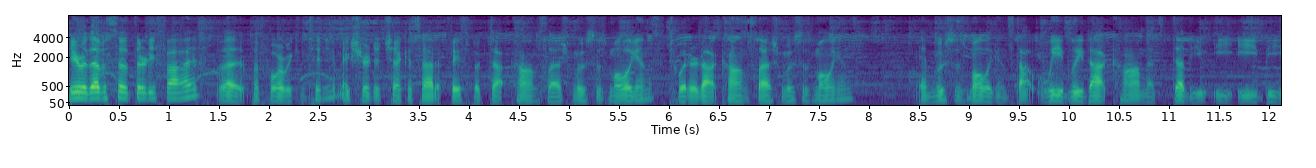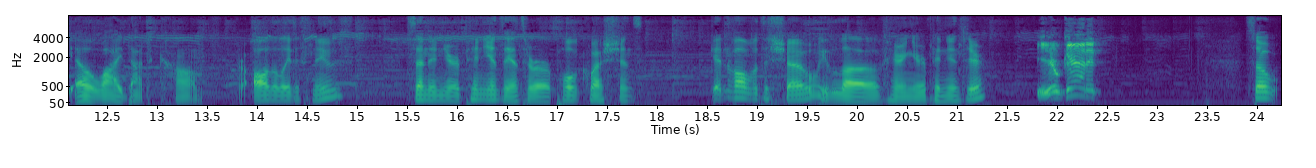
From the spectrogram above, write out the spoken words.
Here with episode 35. But before we continue, make sure to check us out at facebook.com slash Moose's Mulligans, twitter.com slash Moose's Mulligans, and moosesmulligans.weebly.com. That's W-E-E-B-L-Y dot com. For all the latest news, send in your opinions, answer our poll questions, get involved with the show. We love hearing your opinions here. You got it. So,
